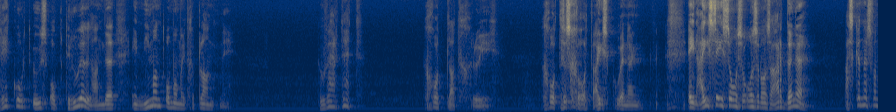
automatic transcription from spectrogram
rekordoes op droë lande en niemand om hom het geplant nie. Hoe werk dit? God laat groei. God is God, hy's koning. En hy sê soms vir ons in ons hart dinge as kinders van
